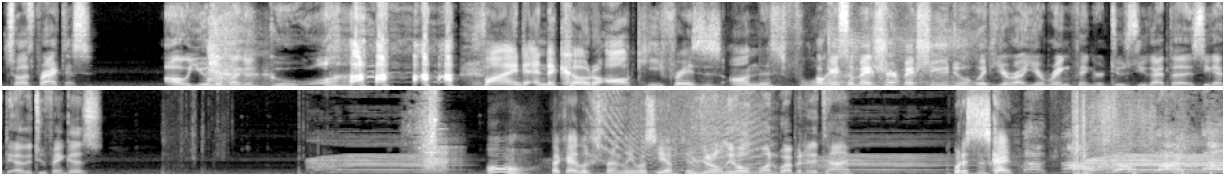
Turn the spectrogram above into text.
So let's practice. Oh, you look like a ghoul. find and decode all key phrases on this floor. okay, so make sure make sure you do it with your uh, your ring finger too. So you got the so you got the other two fingers. Oh, that guy looks friendly. What's he up to? You can only hold one weapon at a time. What is this guy?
